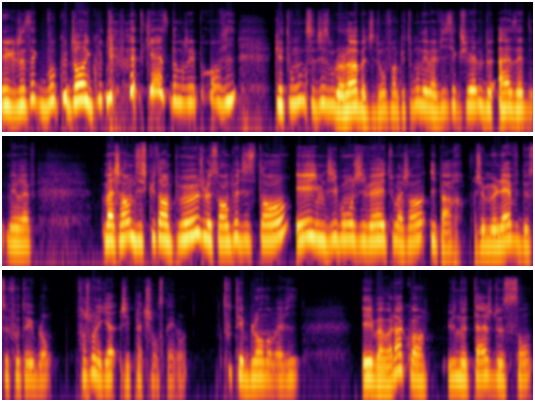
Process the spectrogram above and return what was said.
Et que je sais que beaucoup de gens écoutent mes podcasts, donc j'ai pas envie que tout le monde se dise oulala, bah dis donc, enfin que tout le monde ait ma vie sexuelle de A à Z. Mais bref. Machin, on discute un peu, je le sens un peu distant, et il me dit bon j'y vais et tout machin, il part. Je me lève de ce fauteuil blanc. Franchement les gars, j'ai pas de chance quand même. Hein. Tout est blanc dans ma vie. Et bah voilà quoi, une tache de sang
